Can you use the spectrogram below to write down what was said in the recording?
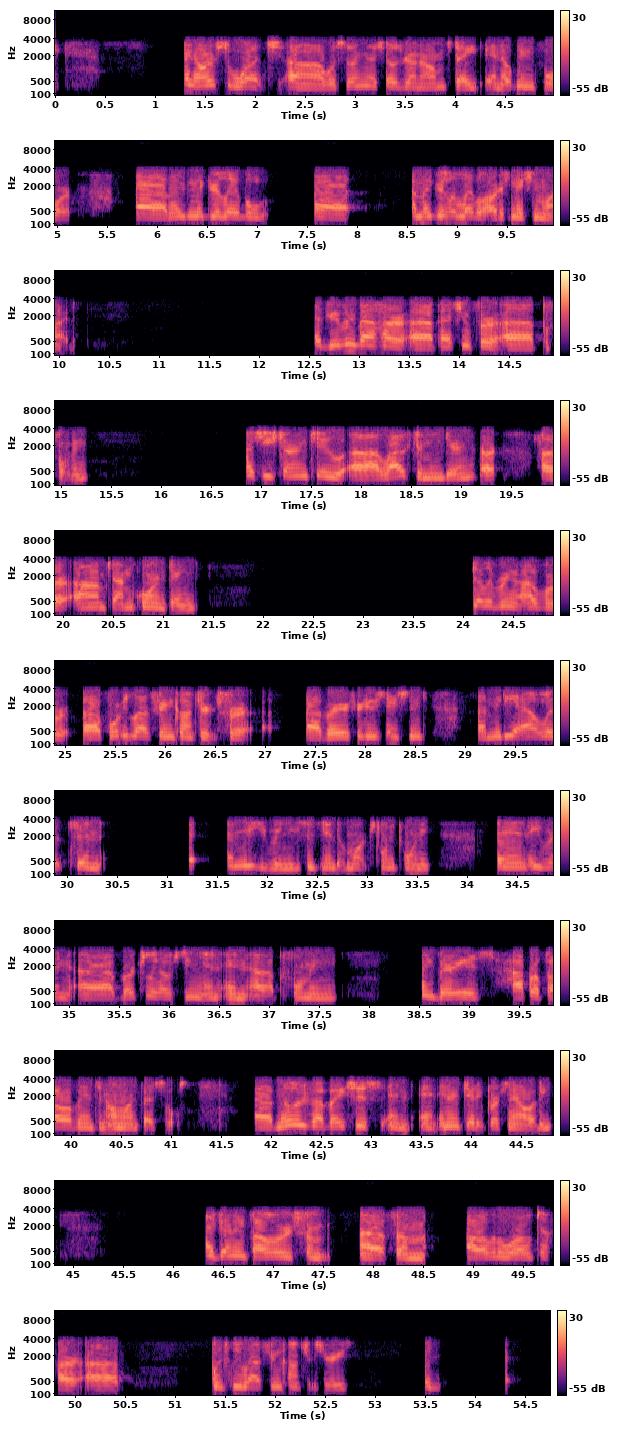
an artist to watch uh, was selling their shows around our home state and opening for uh, major label, uh, a major label artist nationwide. Uh, driven by her uh, passion for uh, performing, uh, she's turned to uh, live streaming during her her um, time quarantined delivering over uh, 40 live stream concerts for uh, various radio stations, uh, media outlets, and and music venues since the end of March 2020, and even uh, virtually hosting and, and uh, performing in various high-profile events and online festivals. Uh, Miller's vivacious and, and energetic personality has drawn followers from uh, from all over the world to her uh, weekly live stream concert series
